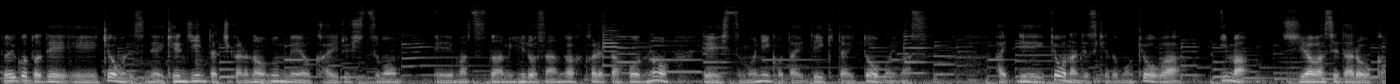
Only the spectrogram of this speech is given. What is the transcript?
ということで、えー、今日もですね賢人たちからの運命を変える質問、えー、松田美弘さんが書かれた本の、えー、質問に答えていきたいと思います。はい、で今日なんですけども今日は「今幸せだろうか」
